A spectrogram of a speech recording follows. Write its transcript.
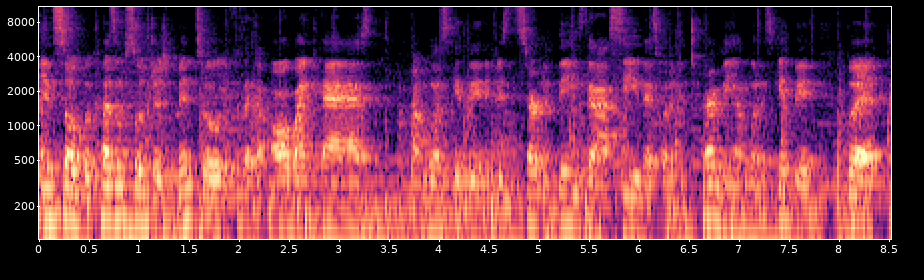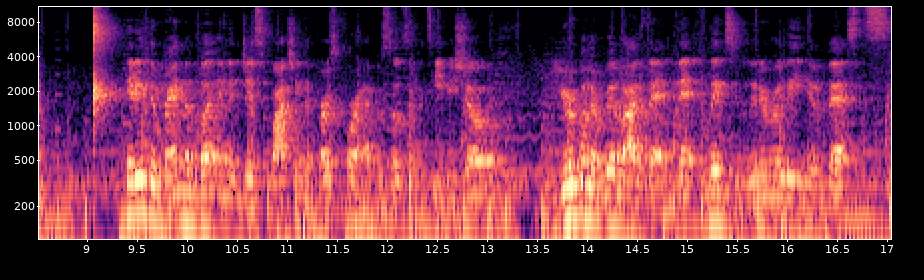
And so because I'm so judgmental, if it's like an all white cast, I'm probably gonna skip it. If it's certain things that I see that's gonna deter me, I'm gonna skip it. But hitting the random button and just watching the first four episodes of a TV show, you're gonna realize that Netflix literally invests,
